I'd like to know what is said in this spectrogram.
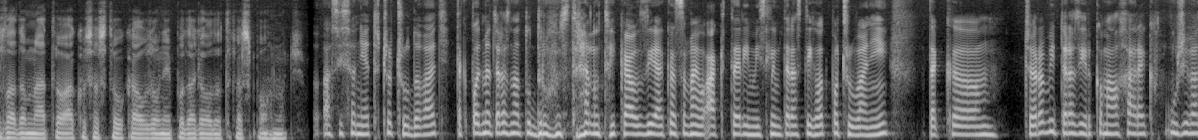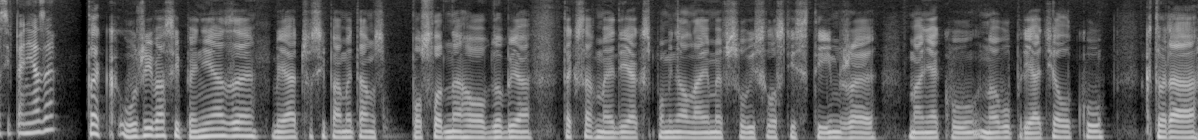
vzhľadom na to, ako sa s tou kauzou nepodarilo doteraz pohnúť. Asi sa nie čo čudovať. Tak poďme teraz na tú druhú stranu tej kauzy, ako sa majú aktéry, myslím teraz tých odpočúvaní. Tak ehm, čo robí teraz Jirko Malchárek? Užíva si peniaze? Tak užíva si peniaze. Ja čo si pamätám z posledného obdobia, tak sa v médiách spomínal najmä v súvislosti s tým, že má nejakú novú priateľku, ktorá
